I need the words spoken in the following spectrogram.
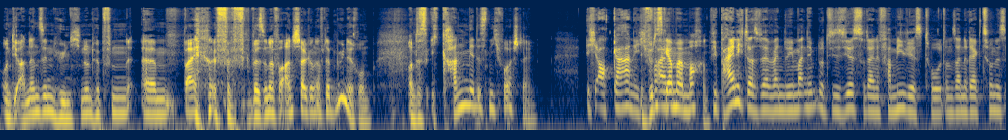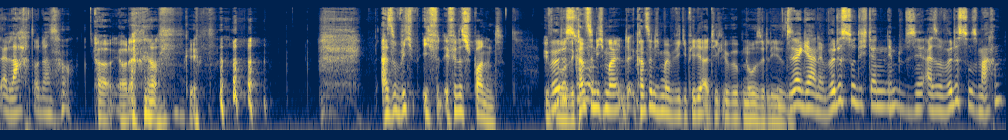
Und die anderen sind Hühnchen und hüpfen ähm, bei, bei so einer Veranstaltung auf der Bühne rum. Und das, ich kann mir das nicht vorstellen. Ich auch gar nicht. Ich würde es gerne mal machen. Wie peinlich das wäre, wenn du jemanden hypnotisierst, so deine Familie ist tot und seine Reaktion ist, er lacht oder so. Ja, ja, oder? ja okay. also ich, ich, ich finde es spannend. Hypnose. Würdest du- kannst, du nicht mal, kannst du nicht mal Wikipedia-Artikel über Hypnose lesen? Sehr gerne. Würdest du dich denn hypnotisieren, also würdest du es machen?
